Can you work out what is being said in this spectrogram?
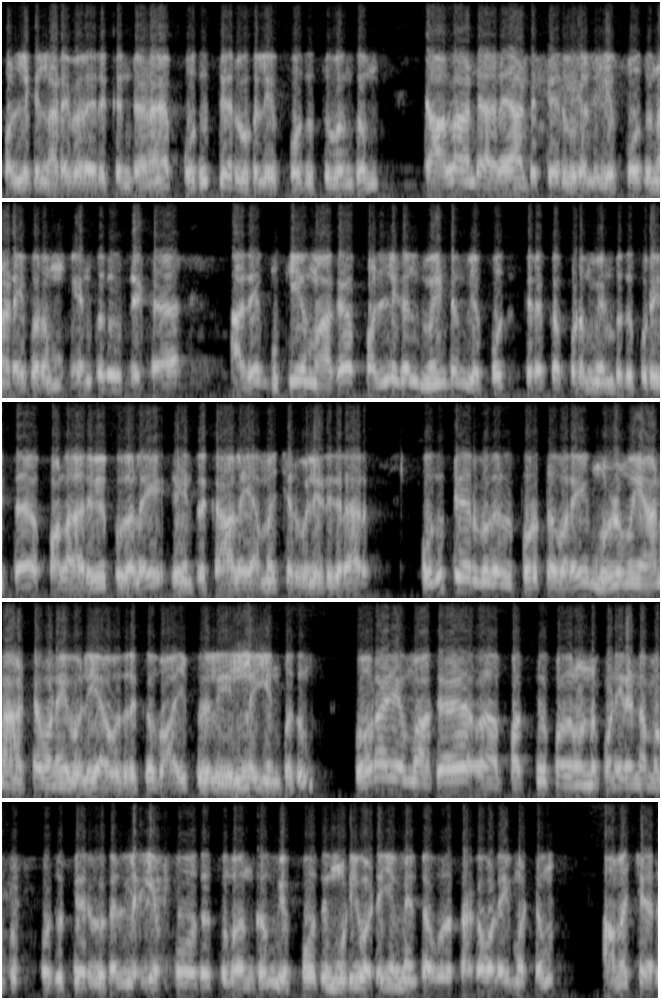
பள்ளிகள் நடைபெற இருக்கின்றன? பொது தேர்வுகள் எப்போது துவங்கும்? காலாண்டு அரையாண்டு தேர்வுகள் எப்போது நடைபெறும் என்பது உள்ளிட்ட அதே முக்கியமாக பள்ளிகள் மீண்டும் எப்போது திறக்கப்படும் என்பது குறித்த பல அறிவிப்புகளை இன்று காலை அமைச்சர் வெளியிடுகிறார். பொது தேர்வுகள் பொறுத்தவரை முழுமையான அட்டவணை வெளியாவதற்கு வாய்ப்புகள் இல்லை என்பதும் தோராயமாக பத்து பதினொன்று பனிரெண்டாம் வகுப்பு பொதுத் தேர்வுகள் துவங்கும் எப்போது முடிவடையும் என்ற ஒரு தகவலை மட்டும் அமைச்சர்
